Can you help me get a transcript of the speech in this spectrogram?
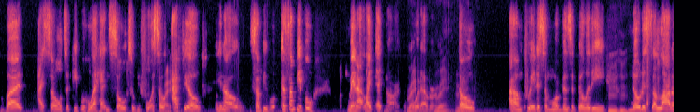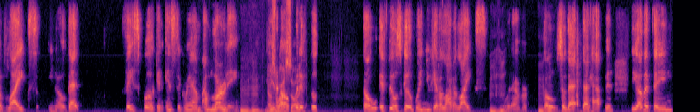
but I sold to people who I hadn't sold to before. So Right. I feel, you know, some people, because some people may not like eggnog or whatever. Right. whatever. Right. So um, created some more visibility. hmm Noticed a lot of likes. You know that Facebook and Instagram. I'm learning. hmm That's you know, I saw but it. it feels so. It feels good when you get a lot of likes, hmm whatever. Mhm. So so that that happened. The other thing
